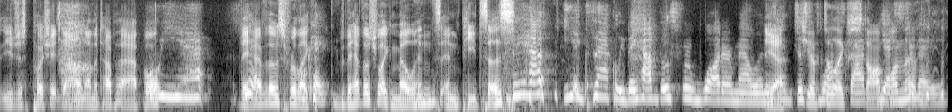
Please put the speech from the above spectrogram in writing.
you just push it down on the top of the apple. Oh yeah, They No. have those for like Okay. they have those for like melons and pizzas. They have yeah, exactly. They have those for watermelons. Yeah. I just you have to, watched like, that stomp on them? yesterday.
